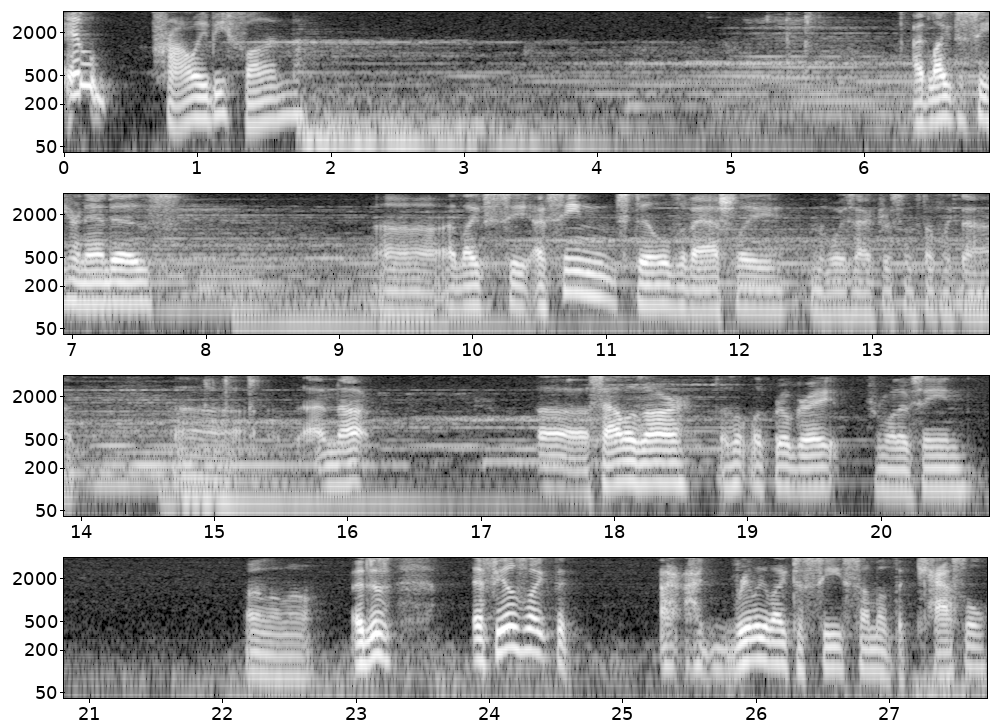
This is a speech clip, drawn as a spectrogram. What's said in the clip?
It'll probably be fun. I'd like to see Hernandez. Uh, I'd like to see. I've seen stills of Ashley and the voice actress and stuff like that. Uh, I'm not. Uh, Salazar doesn't look real great from what I've seen. I don't know. It just it feels like the. I, I'd really like to see some of the castle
